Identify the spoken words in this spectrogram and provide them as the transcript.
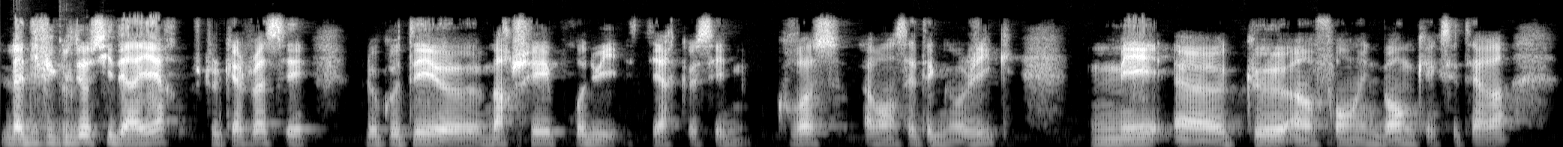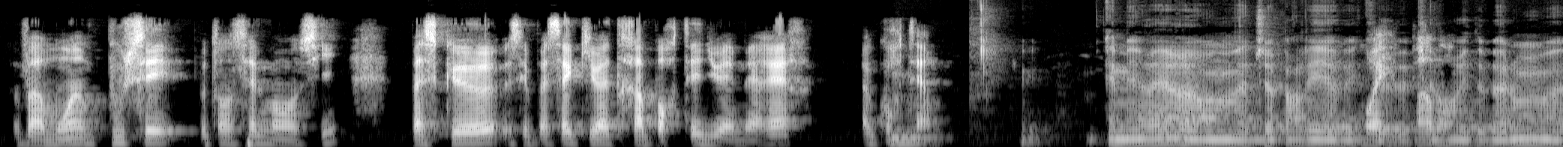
La difficulté aussi derrière, je te le cache pas, c'est le côté euh, marché produit. C'est-à-dire que c'est une grosse avancée technologique, mais euh, que un fonds, une banque, etc. va moins pousser potentiellement aussi, parce que c'est pas ça qui va te rapporter du MRR à court mhm. terme. MRR, on en a déjà parlé avec euh, Pierre-Henri de Ballon, euh,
